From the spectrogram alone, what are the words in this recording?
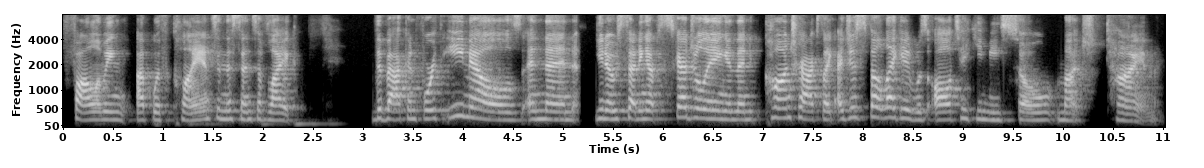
following up with clients in the sense of like the back and forth emails and then you know setting up scheduling and then contracts like i just felt like it was all taking me so much time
